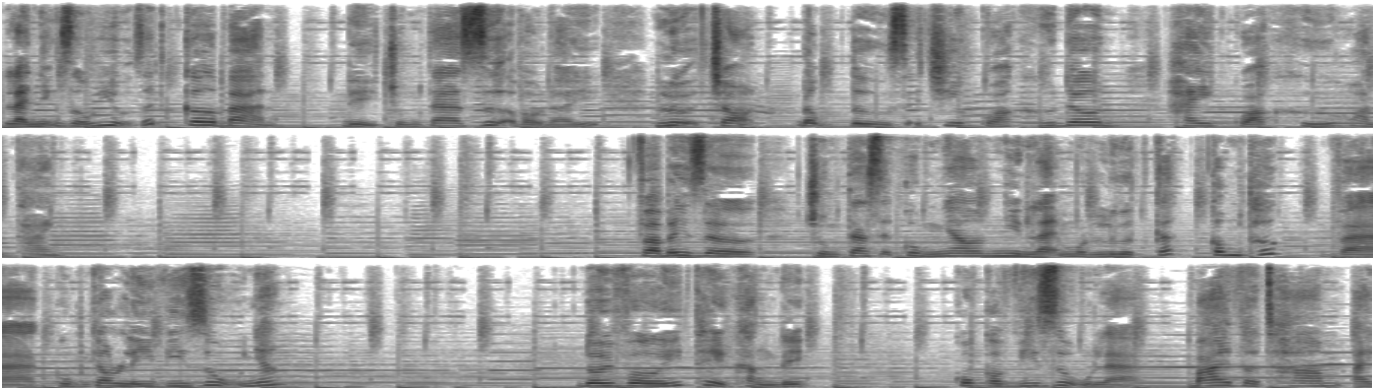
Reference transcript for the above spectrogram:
là những dấu hiệu rất cơ bản để chúng ta dựa vào đấy lựa chọn động từ sẽ chia quá khứ đơn hay quá khứ hoàn thành. Và bây giờ chúng ta sẽ cùng nhau nhìn lại một lượt các công thức và cùng nhau lấy ví dụ nhé. Đối với thể khẳng định, cô có ví dụ là By the time I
